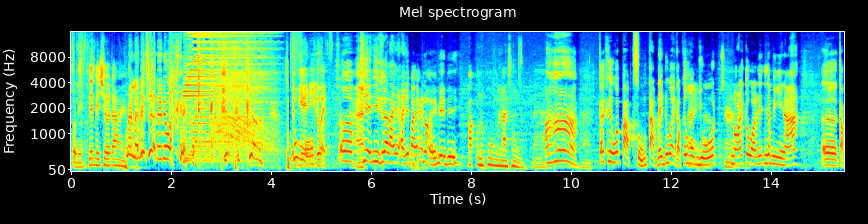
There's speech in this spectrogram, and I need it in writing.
ตัวนี้เล่นเพเชอร์ได้ ไม่เลยไม่เชื่อได้ด้วย เครื่องเป็น PID ด้วย เออ PID คืออะไรอธิบายให้หน่อย PID ปรับอุณหภูมิเวลาชงนะฮะอ่าครับก็คือว่าปรับสูงต่ำได้ด้วยกับเครื่องใช่โฮมยูสใช่น้อยตัวที่จะมีนะ เออกับ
